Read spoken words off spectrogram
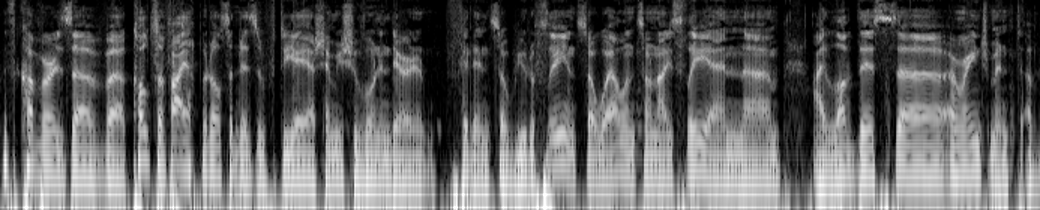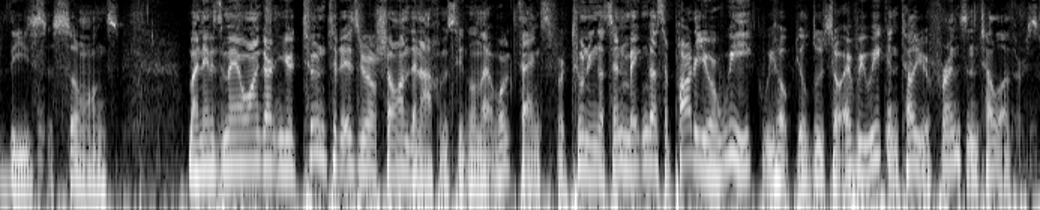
With covers of uh, Kol Tzofayach, but also the Zuftiyeh Hashem and they there fit in so beautifully and so well and so nicely. And um, I love this uh, arrangement of these songs. My name is Meir Weingarten. You're tuned to the Israel Show on the Nachum Segal Network. Thanks for tuning us in, making us a part of your week. We hope you'll do so every week and tell your friends and tell others.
